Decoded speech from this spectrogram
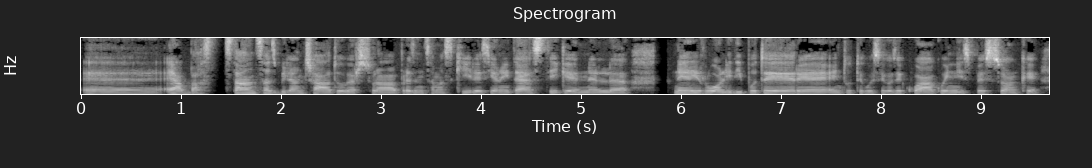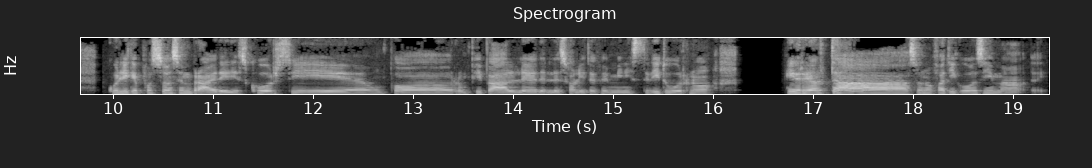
eh, è abbastanza sbilanciato verso la presenza maschile sia nei testi che nel- nei ruoli di potere e in tutte queste cose qua, quindi spesso anche quelli che possono sembrare dei discorsi eh, un po' rompipalle delle solite femministe di turno, in realtà sono faticosi ma eh,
